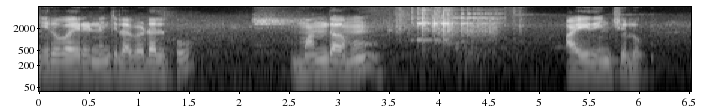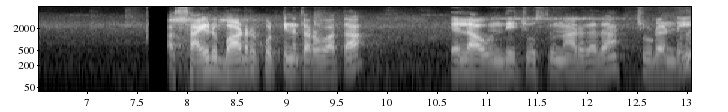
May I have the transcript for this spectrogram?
ఇరవై రెండించుల వెడల్పు మందము ఐదు ఇంచులు. ఆ సైడ్ బార్డర్ కొట్టిన తర్వాత ఎలా ఉంది చూస్తున్నారు కదా. చూడండి.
